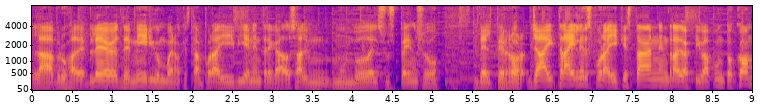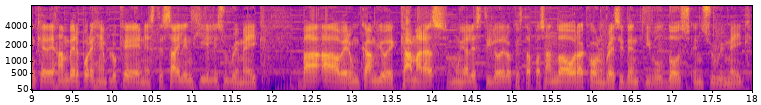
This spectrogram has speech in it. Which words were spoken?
La Bruja de Blair, The Medium, bueno, que están por ahí bien entregados al mundo del suspenso, del terror. Ya hay trailers por ahí que están en radioactiva.com que dejan ver, por ejemplo, que en este Silent Hill y su remake va a haber un cambio de cámaras, muy al estilo de lo que está pasando ahora con Resident Evil 2 en su remake.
